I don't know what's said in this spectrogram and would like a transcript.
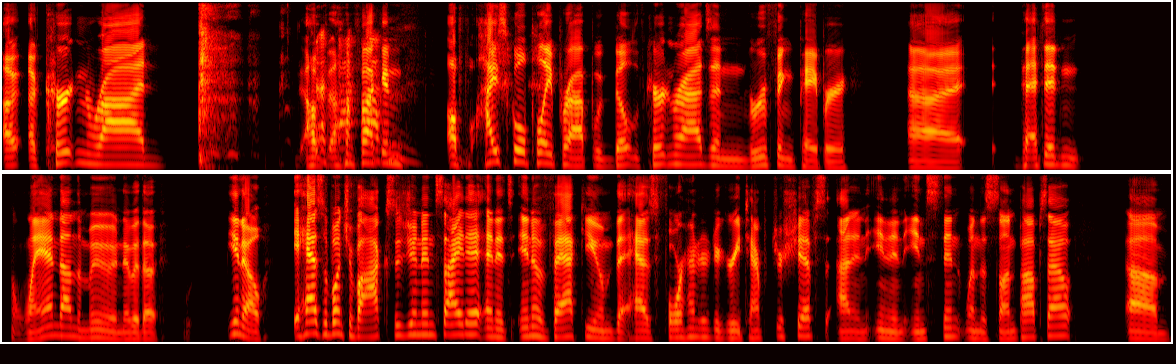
a, a curtain rod, a, a fucking a high school play prop with built with curtain rods and roofing paper, uh, that didn't land on the moon with a, you know, it has a bunch of oxygen inside it, and it's in a vacuum that has 400 degree temperature shifts on an in an instant when the sun pops out. Um,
